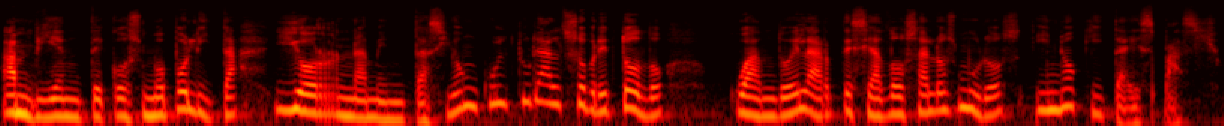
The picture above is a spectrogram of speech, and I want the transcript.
ambiente cosmopolita y ornamentación cultural, sobre todo cuando el arte se adosa a los muros y no quita espacio.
